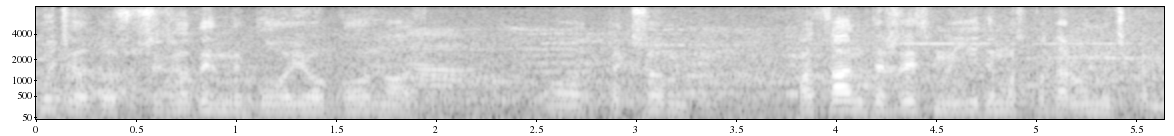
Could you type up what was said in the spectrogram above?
скучили, тому що 6 годин не було його коло нас. От, так що, пацан, держись, ми їдемо з подаруночками.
